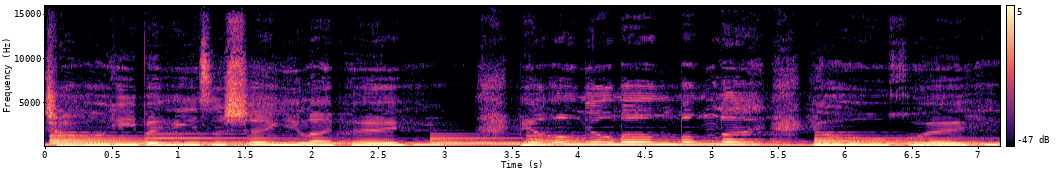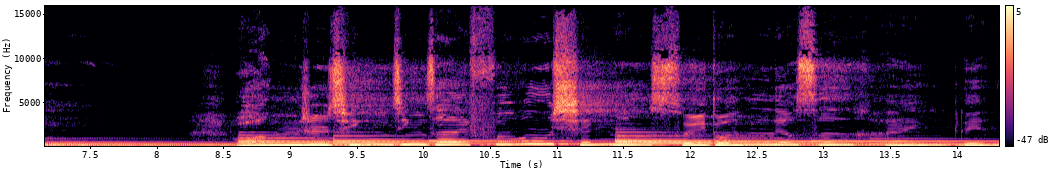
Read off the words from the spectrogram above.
这一辈子谁来陪？渺渺茫茫来又回，往日情景再浮现，藕，虽断了丝还连，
